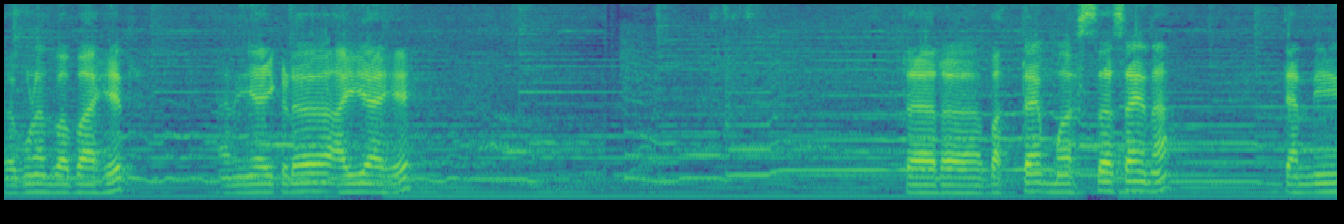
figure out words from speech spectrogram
रघुनाथ बाबा आहेत. आणि या इकडं आई आहे. तर बघताय मस्त असं आहे ना? त्यांनी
